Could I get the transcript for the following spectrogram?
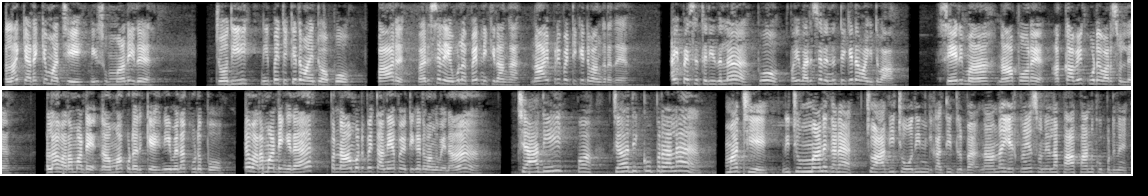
அதெல்லாம் கிடைக்குமாச்சி. நீ சும்மானு இரு. ஜோதி நீ போய் டிக்கெட் வாங்கிட்டு வா போ. பாரு வரிசையில எவ்வளவு பேர் நிக்கிறாங்க. நான் எப்படி போய் டிக்கெட் வாங்குறது? வாய் பேச தெரியுதுல போ போய் வரிசையில நின்று டிக்கெட் வாங்கிட்டு வா. சரிம்மா நான் போறேன். அக்காவே கூட வர சொல்லு. எல்லாம் வரமாட்டேன். நான் அம்மா கூட இருக்கேன். நீ வேணா கூட போ. வர வரமாட்டேங்கிற? இப்ப நான் மட்டும் போய் தனியா போய் டிக்கெட் வாங்குவேனா? ஜாதி ஜாதி கூப்பிடறால அம்மாச்சி நீ சும்மானு கடை. சுவாதி சோதி நீ கத்திட்டு இருப்ப. நான் தான் ஏற்கனவே சொன்னேன்ல பாப்பான்னு கூப்பிடுவேன்.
